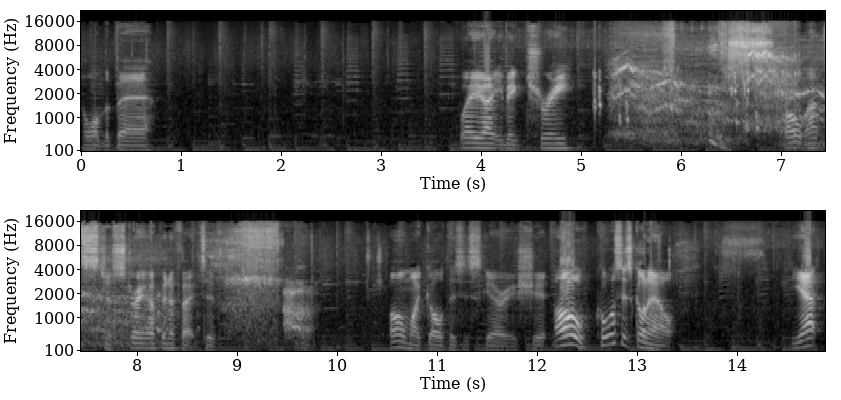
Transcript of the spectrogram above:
I want the bear. Where you at, you big tree? Oh, that's just straight up ineffective. Oh my god, this is scary as shit. Oh, of course it's gone out. Yep,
